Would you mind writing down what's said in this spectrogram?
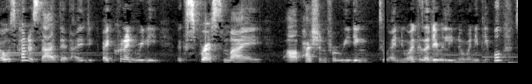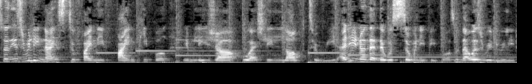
I was kind of sad that I, I couldn't really express my uh, passion for reading to anyone because I didn't really know many people. So it's really nice to finally find people in Malaysia who actually love to read. I didn't know that there was so many people, so that was really, really,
